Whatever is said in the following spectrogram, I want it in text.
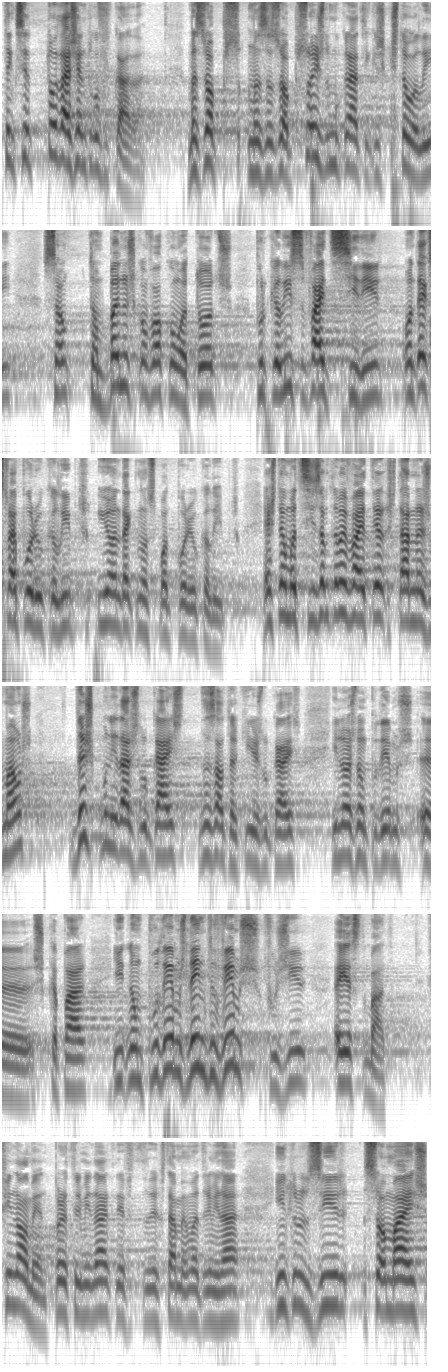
tem que ser toda a gente convocada. Mas, mas as opções democráticas que estão ali são, também nos convocam a todos, porque ali se vai decidir onde é que se vai pôr eucalipto e onde é que não se pode pôr eucalipto. Esta é uma decisão que também vai ter, estar nas mãos das comunidades locais, das autarquias locais, e nós não podemos uh, escapar e não podemos nem devemos fugir a esse debate. Finalmente, para terminar, que deve estar mesmo a terminar, introduzir só mais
